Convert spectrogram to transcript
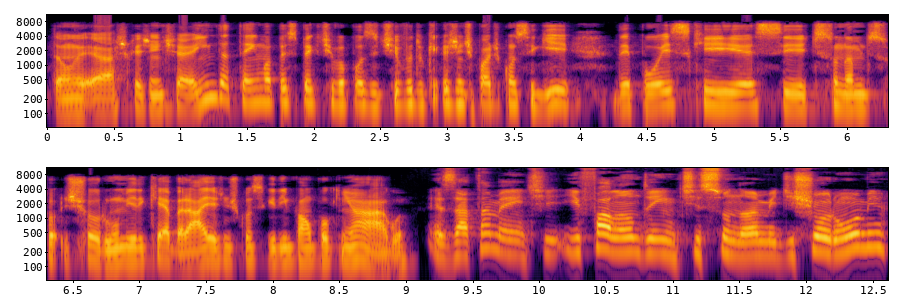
Então, eu acho que a gente ainda tem uma perspectiva positiva do que, que a gente pode conseguir depois que esse tsunami de chorume ele quebrar e a gente conseguir limpar um pouquinho a água. Exatamente. E falando em tsunami de chorume,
